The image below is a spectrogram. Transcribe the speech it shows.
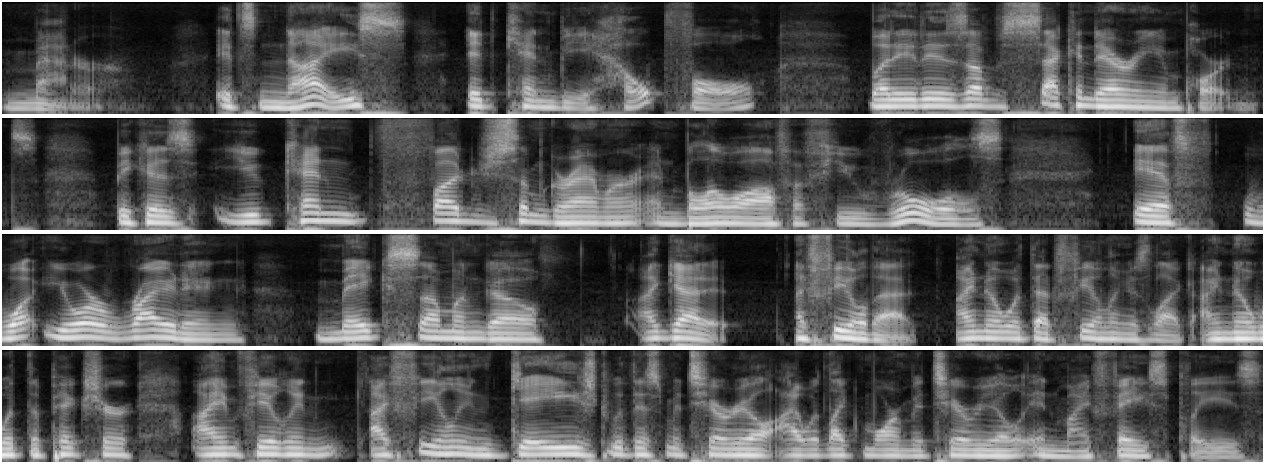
matter. It's nice, it can be helpful, but it is of secondary importance because you can fudge some grammar and blow off a few rules if what you're writing makes someone go, I get it. I feel that. I know what that feeling is like. I know what the picture I am feeling I feel engaged with this material. I would like more material in my face, please.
